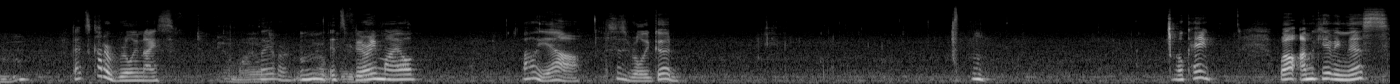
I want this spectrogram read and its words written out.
Mm-hmm. That's got a really nice Yeah, mild. flavor. Mm, mild it's flavor. very mild. Oh yeah, this is really good. Mm. Okay, well I'm giving this.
